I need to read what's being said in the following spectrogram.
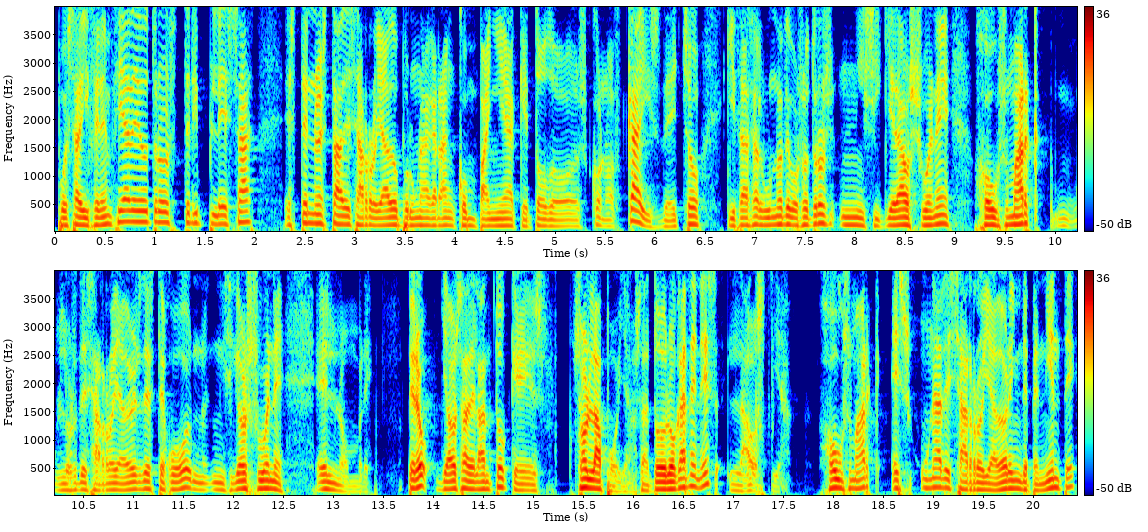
pues a diferencia de otros triples A, este no está desarrollado por una gran compañía que todos conozcáis. De hecho, quizás algunos de vosotros ni siquiera os suene Housemark, los desarrolladores de este juego, ni siquiera os suene el nombre. Pero ya os adelanto que son la polla, o sea, todo lo que hacen es la hostia. Housemark es una desarrolladora independiente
